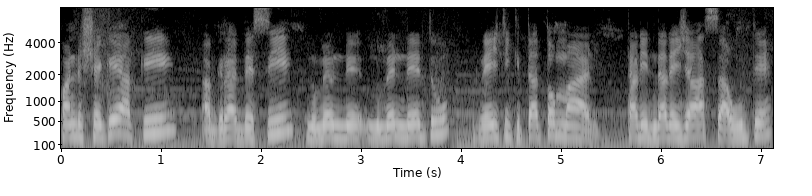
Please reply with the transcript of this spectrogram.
Quando cheguei aqui, agradeci no meu, no meu neto, leite que está tomar. Está lhe dando já saúde.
